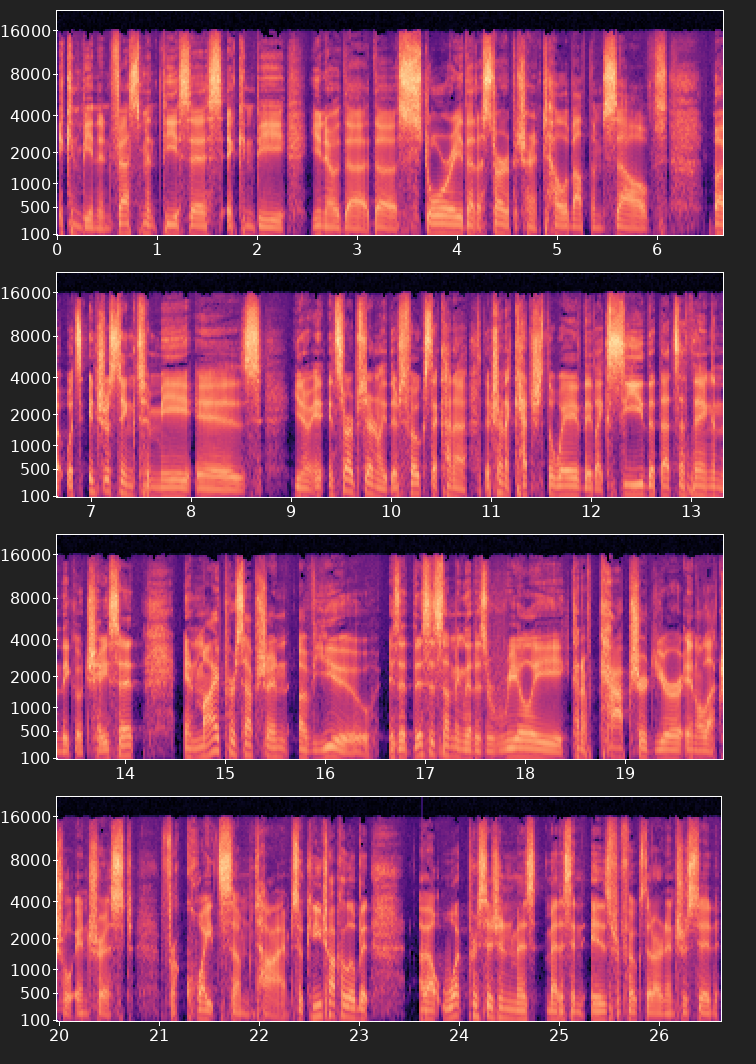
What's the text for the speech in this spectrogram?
it can be an investment thesis. It can be, you know, the, the story that a startup is trying to tell about themselves. But what's interesting to me is, you know, in, in startups generally, there's folks that kind of, they're trying to catch the wave. They like see that that's a thing and then they go chase it. And my perception of you is that this is something that has really kind of captured your intellectual interest for quite some time. So, can you talk a little bit about what precision mes- medicine is for folks that aren't interested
